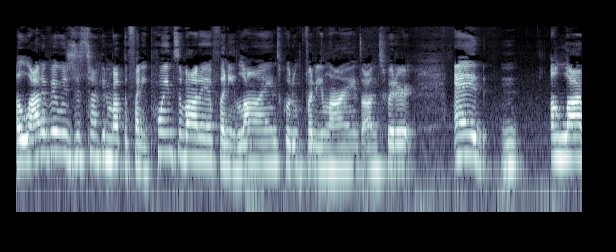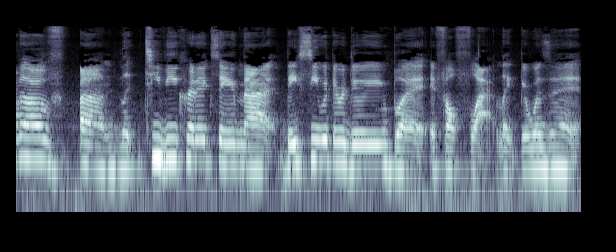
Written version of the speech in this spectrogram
A lot of it was just talking about the funny points about it, funny lines, quoting funny lines on Twitter, and a lot of um like TV critics saying that they see what they were doing, but it fell flat. Like there wasn't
